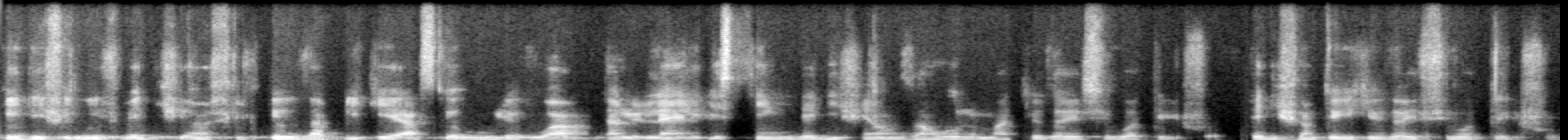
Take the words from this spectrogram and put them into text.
qui définissent les différents filtres que vous appliquez à ce que vous voulez voir dans le line listing des différents enrôlements que vous avez sur votre téléphone, les différents trucs que vous avez sur votre téléphone.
